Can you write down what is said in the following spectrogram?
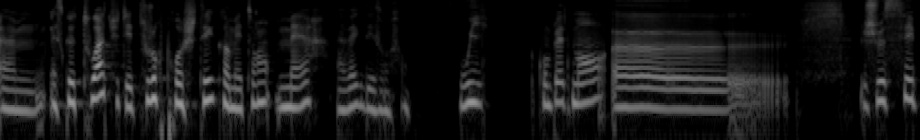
Est-ce que toi, tu t'es toujours projetée comme étant mère avec des enfants? Oui, complètement. Je sais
